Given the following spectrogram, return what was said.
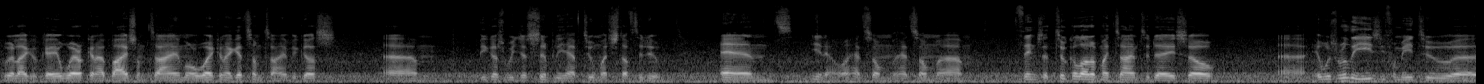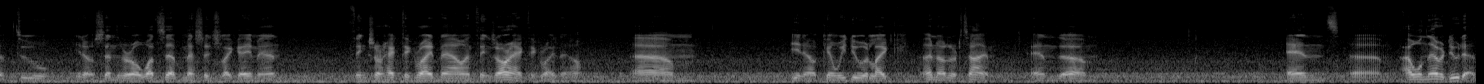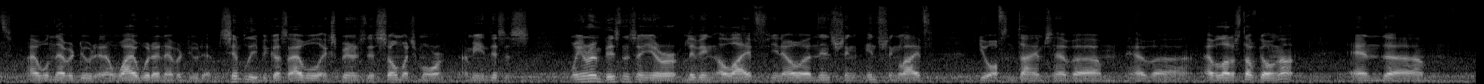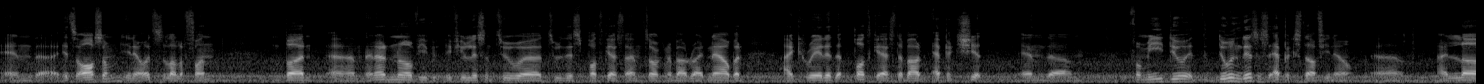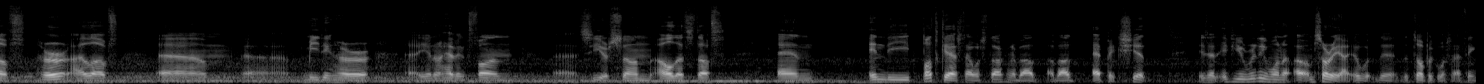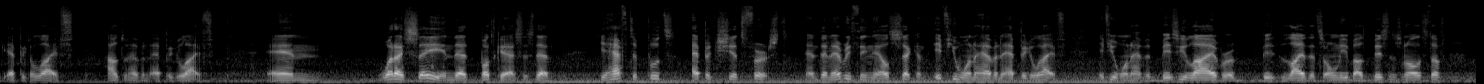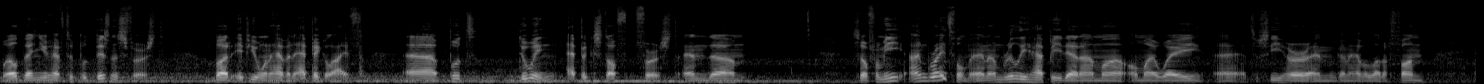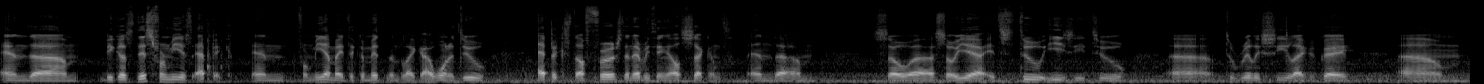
we're like, okay, where can I buy some time or where can I get some time because um, because we just simply have too much stuff to do. And you know, I had some had some um, things that took a lot of my time today, so uh, it was really easy for me to uh, to you know send her a WhatsApp message like, hey man, things are hectic right now, and things are hectic right now. Um, you know, can we do it like another time? And um, and um, I will never do that. I will never do that. And why would I never do that? Simply because I will experience this so much more. I mean, this is when you're in business and you're living a life, you know, an interesting, interesting life. You oftentimes have um, have uh, have a lot of stuff going on, and um, and uh, it's awesome. You know, it's a lot of fun but um, and I don't know if you if you listen to uh, to this podcast I'm talking about right now, but I created a podcast about epic shit, and um, for me, doing doing this is epic stuff. You know, um, I love her. I love um, uh, meeting her. Uh, you know, having fun, uh, see your son, all that stuff, and in the podcast I was talking about about epic shit is that if you really want to, oh, I'm sorry, I, the, the topic was I think epic life, how to have an epic life. And what I say in that podcast is that you have to put epic shit first and then everything else second if you want to have an epic life. If you want to have a busy life or a life that's only about business and all that stuff, well, then you have to put business first. But if you want to have an epic life, uh, put doing epic stuff first. And um, so for me, I'm grateful, man. I'm really happy that I'm uh, on my way uh, to see her and gonna have a lot of fun and um, because this for me is epic and for me i made the commitment like i want to do epic stuff first and everything else second and um, so uh, so yeah it's too easy to uh, to really see like okay um,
